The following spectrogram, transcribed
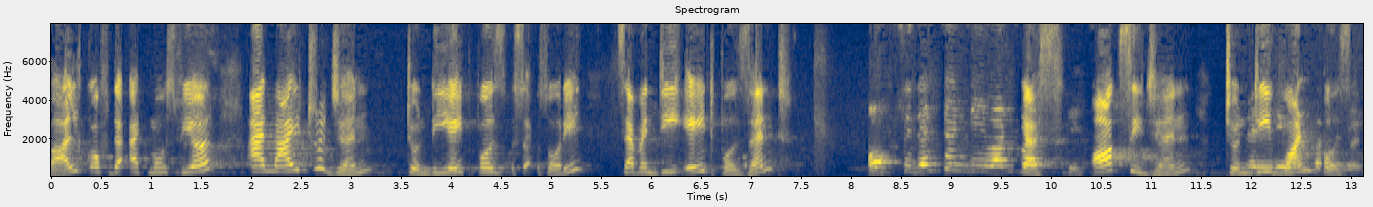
bulk of the atmosphere and nitrogen twenty-eight percent. sorry 78 percent Oxygen 21 yes oxygen 21 percent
